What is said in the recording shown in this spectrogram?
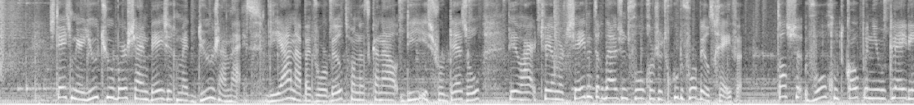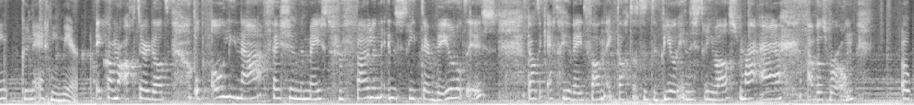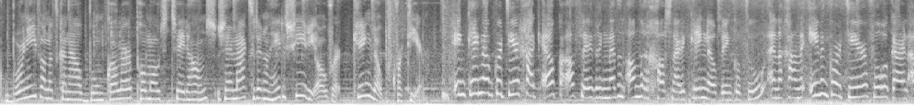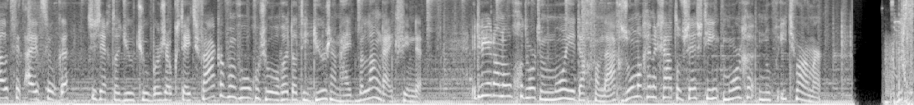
Steeds meer YouTubers zijn bezig met duurzaamheid. Diana bijvoorbeeld van het kanaal Die is voor Dazzle wil haar 270.000 volgers het goede voorbeeld geven. Tassen vol goedkope nieuwe kleding kunnen echt niet meer. Ik kwam erachter dat op olie na fashion de meest vervuilende industrie ter wereld is. Daar had ik echt geen weet van. Ik dacht dat het de bio-industrie was, maar uh, I was wrong. Ook Bonnie van het kanaal Bon Color promoot tweedehands. Zij maakte er een hele serie over. Kringloopkwartier. In Kringloopkwartier ga ik elke aflevering met een andere gast naar de kringloopwinkel toe. En dan gaan we in een kwartier voor elkaar een outfit uitzoeken. Ze zegt dat YouTubers ook steeds vaker van volgers horen dat die duurzaamheid belangrijk vinden. Het weer dan nog. Het wordt een mooie dag vandaag. Zonnig en een graad of 16. Morgen nog iets warmer.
